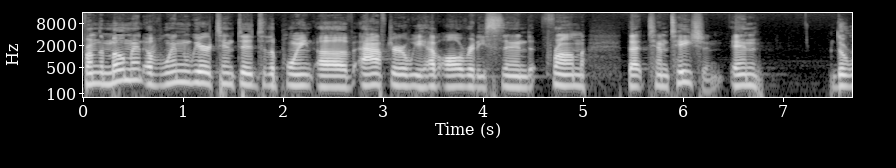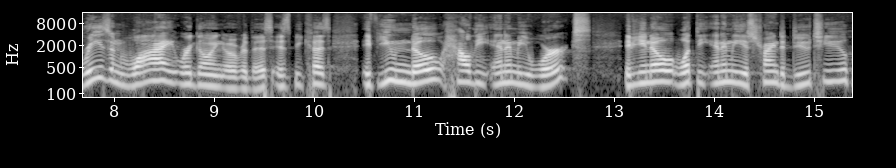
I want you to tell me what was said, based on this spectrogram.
from the moment of when we are tempted to the point of after we have already sinned from that temptation. And the reason why we're going over this is because if you know how the enemy works, if you know what the enemy is trying to do to you,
